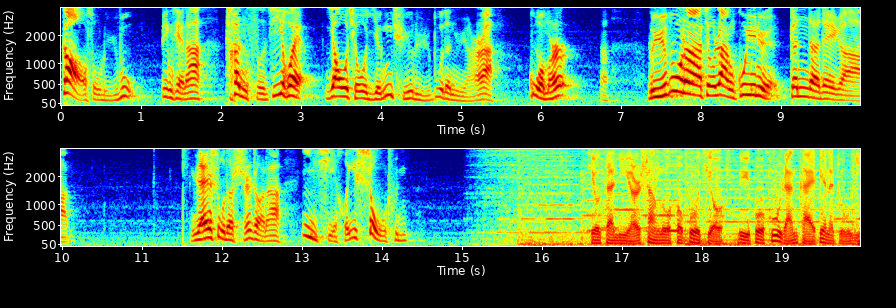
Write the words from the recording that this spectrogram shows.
告诉吕布，并且呢，趁此机会要求迎娶吕布的女儿啊过门啊。吕布呢，就让闺女跟着这个袁术的使者呢。一起回寿春。就在女儿上路后不久，吕布忽然改变了主意，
